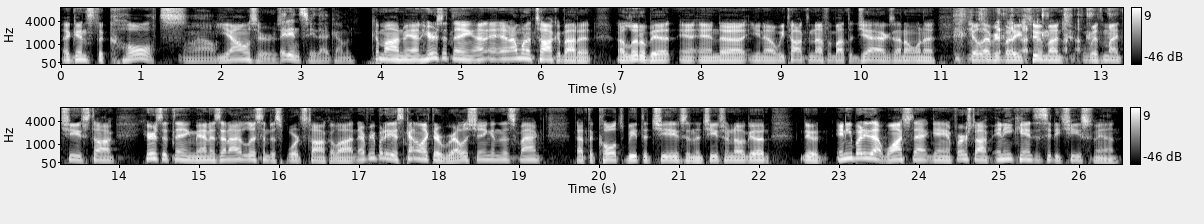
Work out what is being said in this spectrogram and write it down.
against the Colts. Wow. Yowzers. They didn't see that coming. Come on, man. Here's the thing, and and I want to talk about it a little bit. And, and uh, you know, we talked enough about the Jags. I don't want to kill everybody too much with my Chiefs talk. Here's the thing, man, is that I listen to sports talk a lot, and everybody is kind of like they're relishing in this fact that the Colts beat the Chiefs and the Chiefs are no good. Dude, anybody that watched that game, first off, any Kansas City Chiefs fan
